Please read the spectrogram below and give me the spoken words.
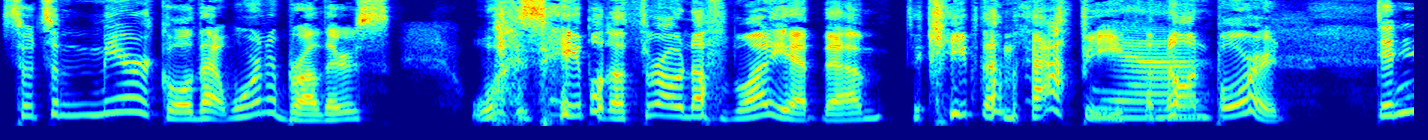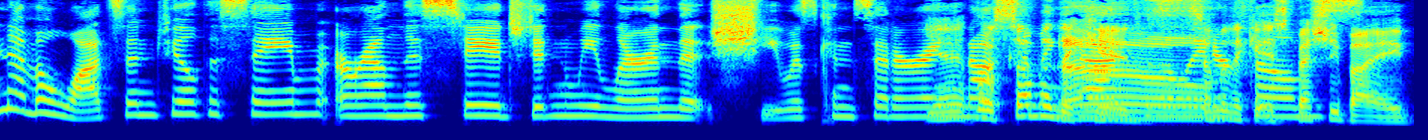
so it's a miracle that warner brothers was able to throw enough money at them to keep them happy and on board Didn't Emma Watson feel the same around this stage? Didn't we learn that she was considering yeah. not Well, some of the kids, the some of the kids, especially by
